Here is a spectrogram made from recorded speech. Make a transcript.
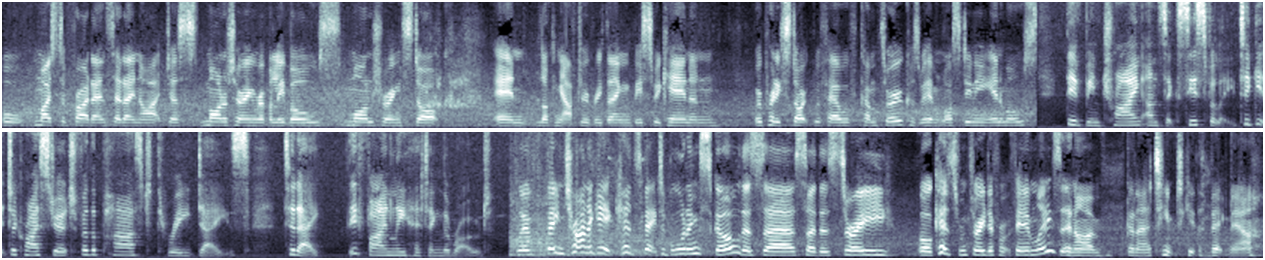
all, most of Friday and Saturday night just monitoring river levels, monitoring stock, and looking after everything best we can. And we're pretty stoked with how we've come through because we haven't lost any animals. They've been trying unsuccessfully to get to Christchurch for the past three days. Today, they're finally hitting the road. We've been trying to get kids back to boarding school. There's uh, so there's three, well, kids from three different families, and I'm going to attempt to get them back now.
